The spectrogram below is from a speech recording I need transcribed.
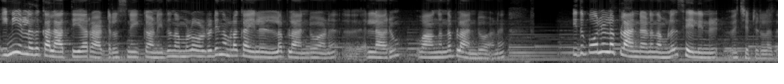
ഇനിയുള്ളത് കലാത്തിയ റാട്ടൽ സ്നേക്കാണ് ഇത് നമ്മൾ ഓൾറെഡി നമ്മളെ കയ്യിലുള്ള പ്ലാന്റുമാണ് എല്ലാവരും വാങ്ങുന്ന പ്ലാന്റുമാണ് ഇതുപോലുള്ള പ്ലാന്റാണ് നമ്മൾ സെയിലിന് വെച്ചിട്ടുള്ളത്.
